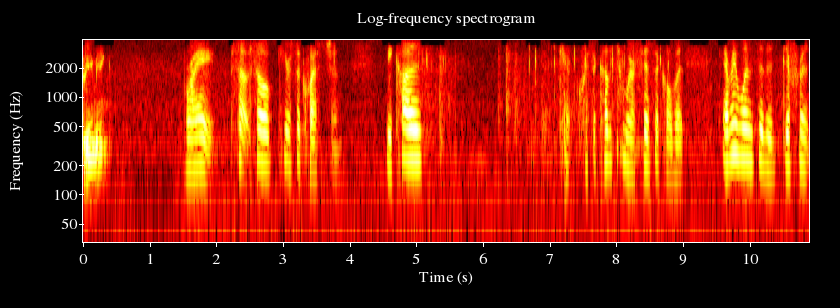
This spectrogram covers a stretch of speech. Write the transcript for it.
dreaming. Right. So so here's a question, because of course it comes from our physical, but everyone's at a different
